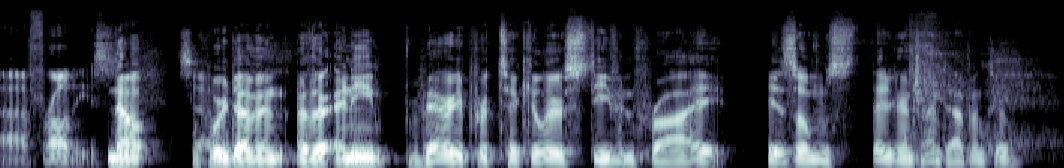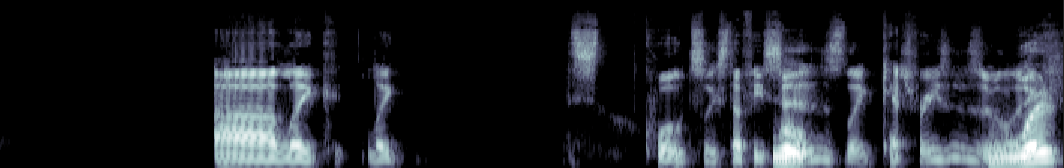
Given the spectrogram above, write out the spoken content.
uh, for all these. Now, so, before we dive in, are there any very particular Stephen Fry isms that you're gonna try and tap into? uh, like like quotes, like stuff he Well, says, like catchphrases, or like What?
